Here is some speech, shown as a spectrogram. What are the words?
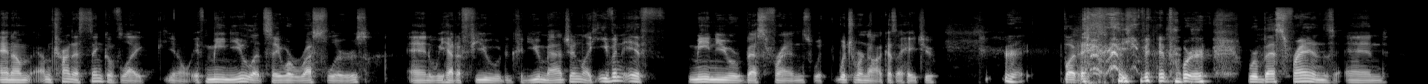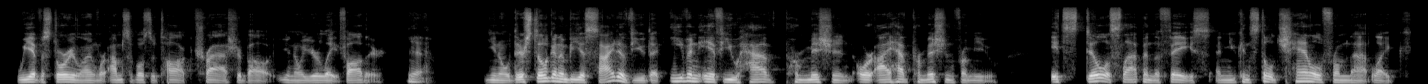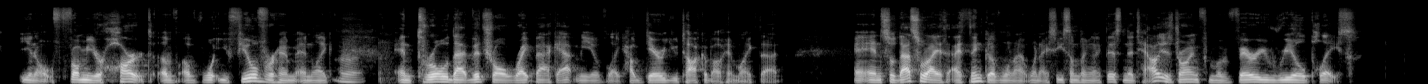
And I'm I'm trying to think of like, you know, if me and you, let's say, were wrestlers and we had a feud, could you imagine? Like, even if me and you were best friends, which which we're not because I hate you, Right. but even if we're we're best friends and we have a storyline where I'm supposed to talk trash about you know your late father, Yeah. you know there's still going to be a side of you that even if you have permission or I have permission from you, it's still a slap in the face, and you can still channel from that like you know from your heart of of what you feel for him and like right. and throw that vitriol right back at me of like how dare you talk about him like that. And, and so that's what I, I think of when i when i see something like this. Natalya is drawing from a very real place.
